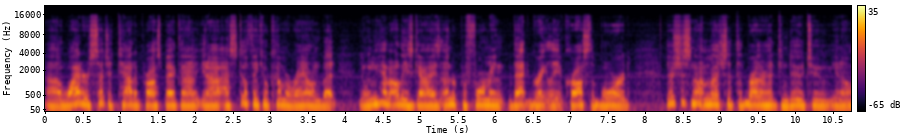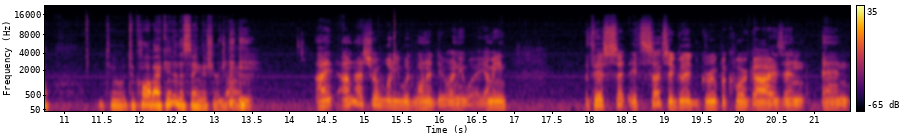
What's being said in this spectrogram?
uh, Wieters is such a touted prospect, and I you know I still think he'll come around. But you know, when you have all these guys underperforming that greatly across the board, there's just not much that the Brotherhood can do to you know to to claw back into this thing this year, Johnny. I I'm not sure what he would want to do anyway. I mean, this it's such a good group of core guys, and and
